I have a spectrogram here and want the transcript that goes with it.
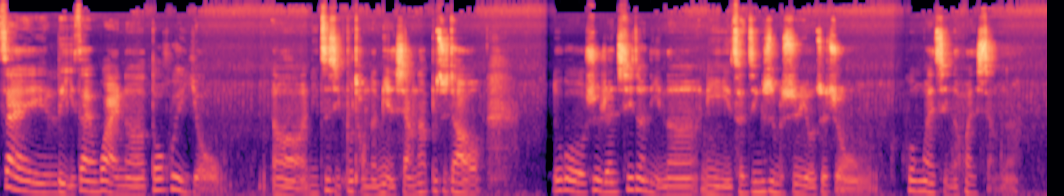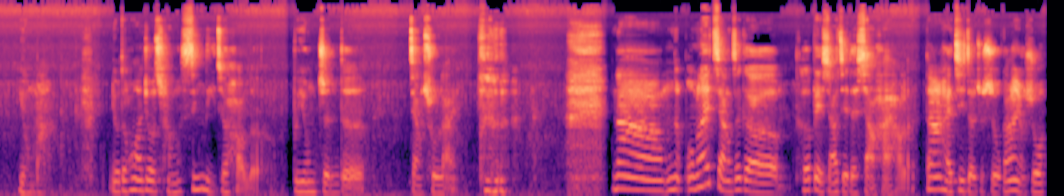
在里在外呢都会有呃你自己不同的面相。那不知道如果是人妻的你呢，你曾经是不是有这种婚外情的幻想呢？有吗？有的话就藏心里就好了，不用真的讲出来。那我们来讲这个河北小姐的小孩好了。大家还记得，就是我刚刚有说，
